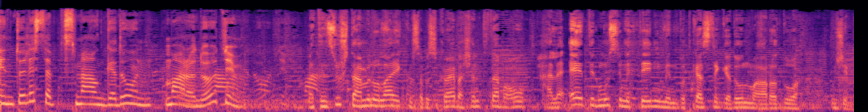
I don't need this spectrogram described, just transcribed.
أنتوا لسه بتسمعوا الجدون مع رضوى وجيمي ما تنسوش تعملوا like و subscribe عشان تتابعوا حلقات الموسم الثاني من بودكاست الجدون مع رضوى وجيمي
